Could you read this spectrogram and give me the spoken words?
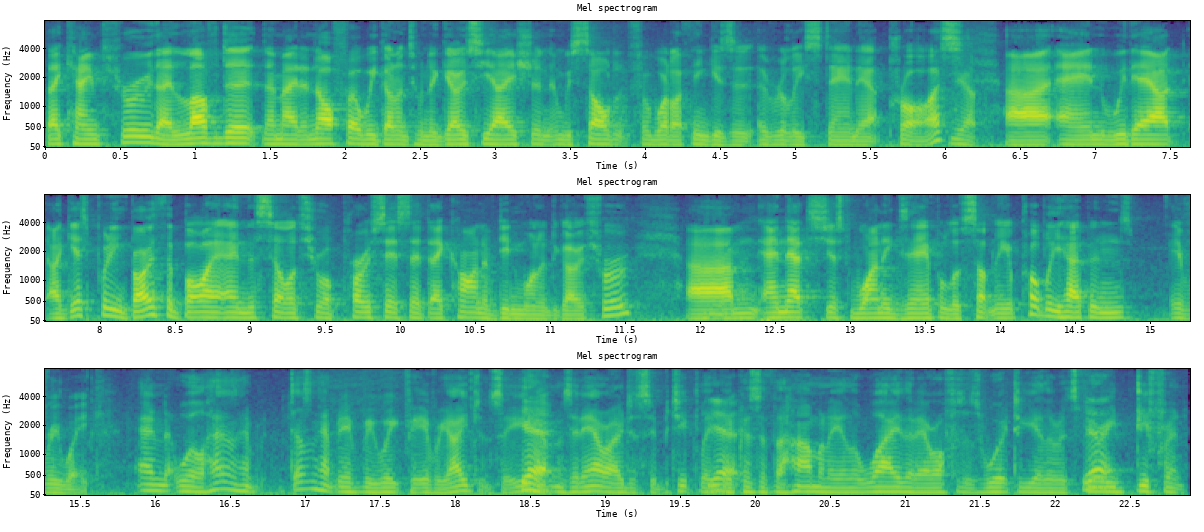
They came through, they loved it, they made an offer, we got into a negotiation, and we sold it for what I think is a, a really standout price. Yep. Uh, and without, I guess, putting both the buyer and the seller through a process that they kind of didn't want to go through. Um, and that's just one example of something that probably happens every week. And well, it doesn't happen every week for every agency. It happens in our agency particularly Yeah. because of the harmony and the way that our offices work together. It's very Yeah. different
